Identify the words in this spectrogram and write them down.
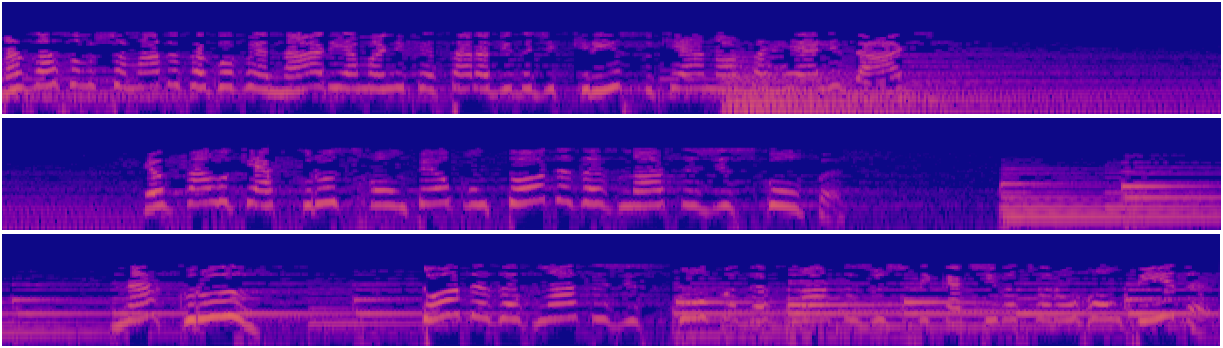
Mas nós somos chamadas a governar e a manifestar a vida de Cristo, que é a nossa realidade. Eu falo que a cruz rompeu com todas as nossas desculpas. Na cruz, todas as nossas desculpas, as nossas justificativas foram rompidas.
